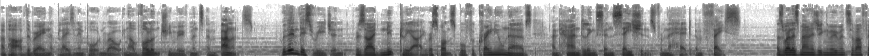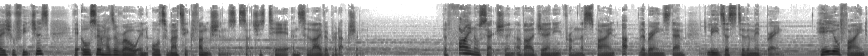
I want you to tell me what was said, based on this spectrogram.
a part of the brain that plays an important role in our voluntary movements and balance. Within this region reside nuclei responsible for cranial nerves and handling sensations from the head and face. As well as managing the movements of our facial features, it also has a role in automatic functions such as tear and saliva production. The final section of our journey from the spine up the brainstem leads us to the midbrain. Here you'll find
